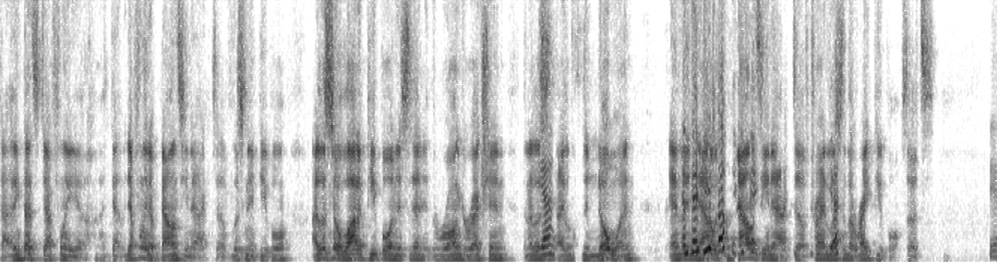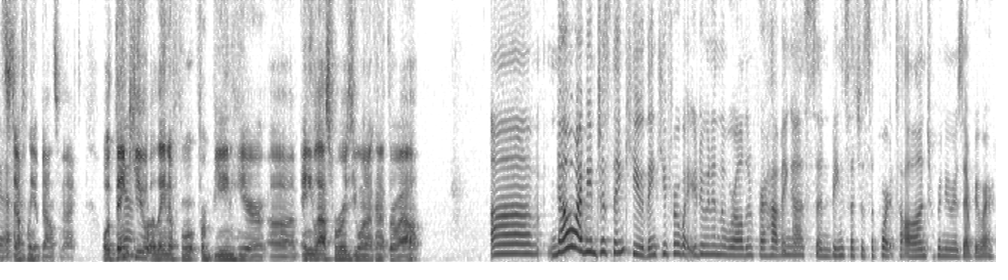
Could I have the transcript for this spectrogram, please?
I think that's definitely a, definitely a balancing act of listening to people. I listen to a lot of people and it's in the wrong direction, and I listen Yeah. I listen to no one, and then And then now it's a balancing act of trying to Yeah. listen to the right people. So it's Yeah. it's definitely a balancing act. Well, thank Yeah. you, Elena, for for being here. Um, any last words you want to kind of throw out? Um, no, I mean, just thank you. Thank you for what you're doing in the world and for having us and being such a support to all entrepreneurs everywhere.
